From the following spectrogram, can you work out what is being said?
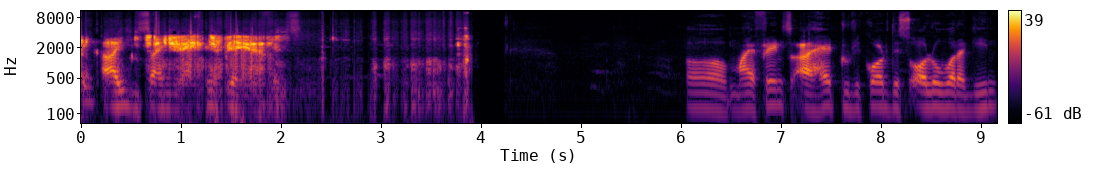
think. I'll be signing. Take care, my friends. I had to record this all over again.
